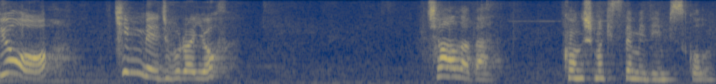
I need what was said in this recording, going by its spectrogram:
Yo. Kim mecbur ayol? Çağla ben. Konuşmak istemediğim psikolog.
